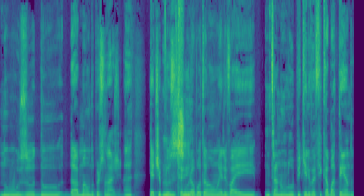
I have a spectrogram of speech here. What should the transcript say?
no uso do, da mão do personagem, né? Que é tipo, Hum, se segurar o botão, ele vai entrar num loop que ele vai ficar batendo.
